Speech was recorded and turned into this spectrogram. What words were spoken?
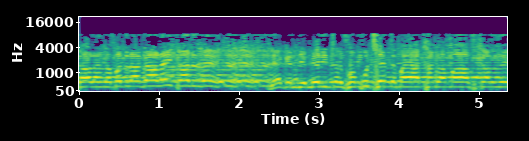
گالا کا بدلا گالا ہی کر لے لیکن جی میری طرف پوچھے تو میں آخا گا معاف کر دے۔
